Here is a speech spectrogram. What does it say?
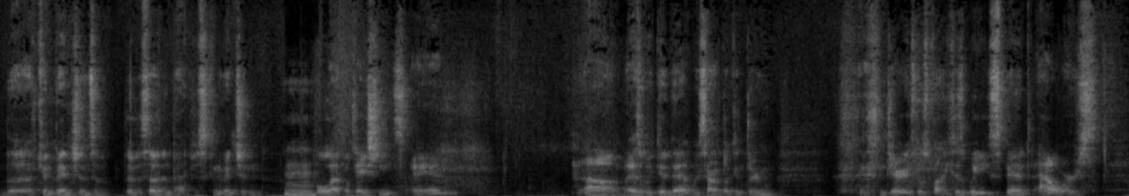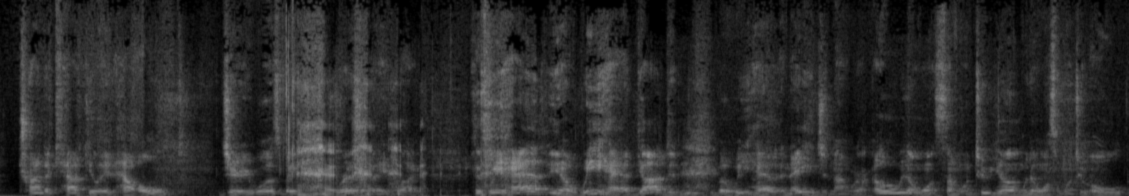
the conventions of the Southern Baptist Convention, mm-hmm. pull applications, and um, as we did that, we started looking through. Jerry's was funny because we spent hours trying to calculate how old Jerry was based on his resume. Like, because we had, you know, we had, God didn't, but we had an age in mind. We're like, oh, we don't want someone too young. We don't want someone too old.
